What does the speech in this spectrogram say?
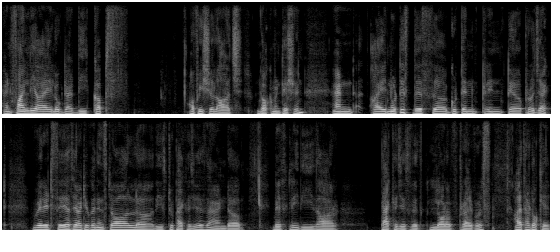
And finally, I looked at the cups official Arch documentation, and I noticed this uh, Gutenprint uh, project where it says that you can install uh, these two packages, and uh, basically these are packages with a lot of drivers. I thought, okay,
